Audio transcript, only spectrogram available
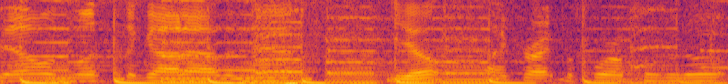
that one must have got out of the net. Yep. Like right before I pulled it up.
